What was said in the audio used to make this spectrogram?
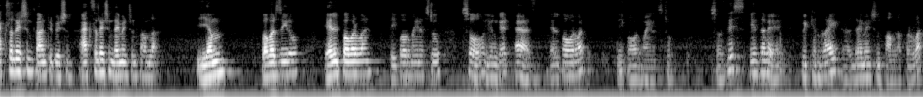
acceleration contribution acceleration dimension formula? m power 0 l power 1 t power minus 2 so you'll get as l power 1 t power minus 2 so this is the way we can write dimension formula for what?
